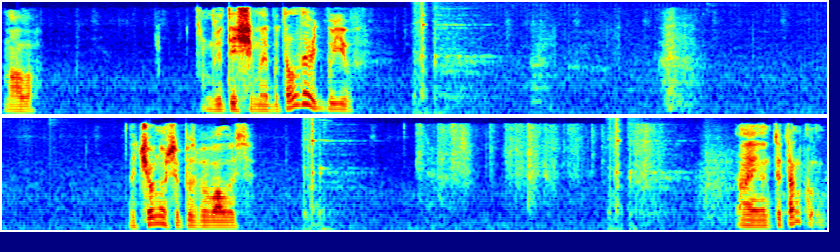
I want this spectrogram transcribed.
Мало. 2000 має бути, але 9 боїв. А чого воно все позбивалось? А, ну ти танку.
